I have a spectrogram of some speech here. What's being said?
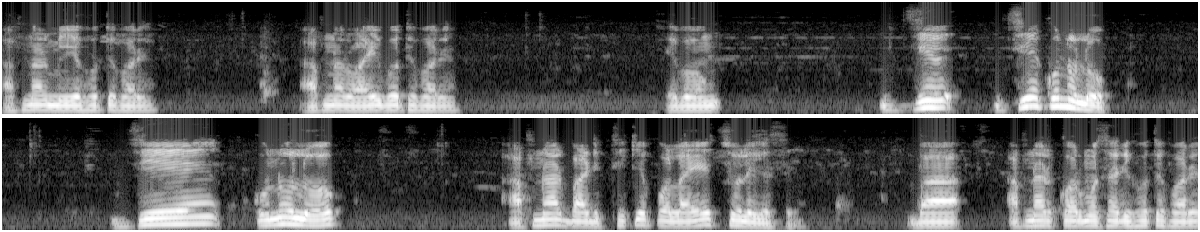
আপনার মেয়ে হতে পারে, আপনার ওয়াইফ হতে পারে এবং যে যে কোনো লোক, যে কোনো লোক আপনার বাড়ি থেকে পলায়ে চলে গেছে বা আপনার কর্মচারী হতে পারে,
